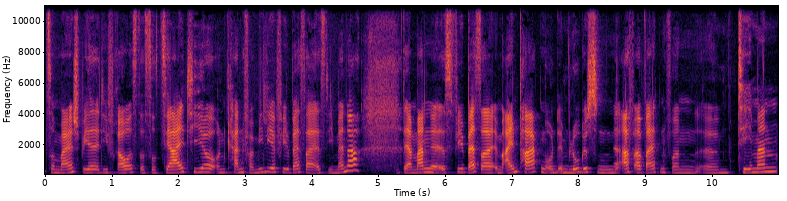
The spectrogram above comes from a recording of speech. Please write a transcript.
Zum Beispiel, die Frau ist das Sozialtier und kann Familie viel besser als die Männer. Der Mann ist viel besser im Einparken und im logischen Abarbeiten von ähm, Themen.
